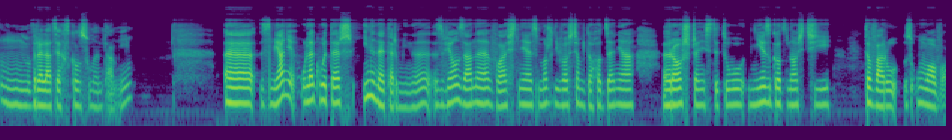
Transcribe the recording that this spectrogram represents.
mm, w relacjach z konsumentami. E, zmianie uległy też inne terminy związane właśnie z możliwością dochodzenia roszczeń z tytułu niezgodności towaru z umową.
